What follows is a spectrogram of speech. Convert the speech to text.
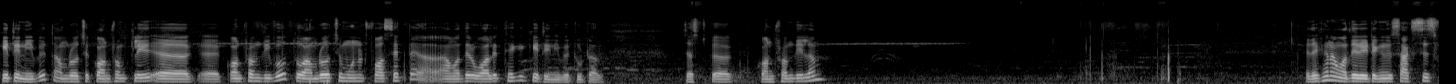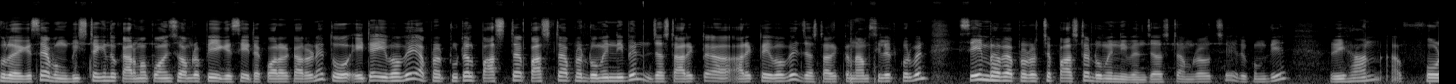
কেটে নিবে। তো আমরা হচ্ছে কনফার্ম ক্লে কনফার্ম দিব। তো আমরা হচ্ছে মনে ফসেটটা আমাদের ওয়ালেট থেকে কেটে নিবে টোটাল জাস্ট কনফার্ম দিলাম। দেখেন আমাদের এটা কিন্তু সাকসেসফুল হয়ে গেছে এবং বিশটা কিন্তু কার্মা পয়েন্টসও আমরা পেয়ে গেছি এটা করার কারণে। তো এটা এইভাবে আপনার টোটাল পাঁচটা পাঁচটা আপনার ডোমেন নেবেন জাস্ট আরেকটা আরেকটা এভাবে জাস্ট আরেকটা নাম সিলেক্ট করবেন। সেমভাবে আপনার হচ্ছে পাঁচটা ডোমেন নেবেন। জাস্ট আমরা হচ্ছে এরকম দিয়ে রিহান ফোর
